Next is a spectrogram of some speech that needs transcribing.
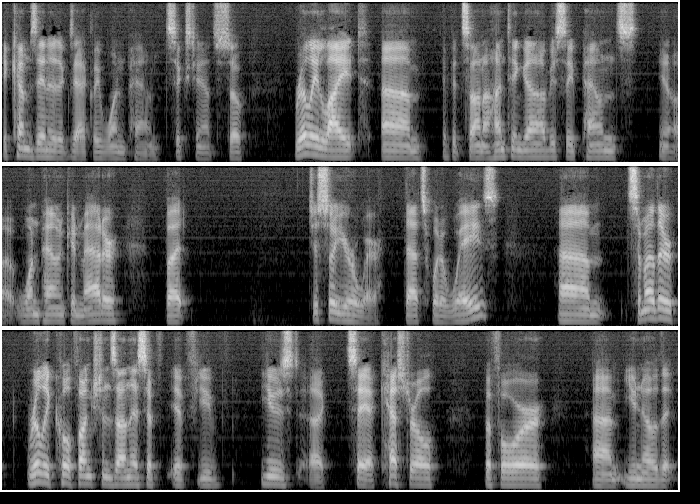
It comes in at exactly one pound, 16 ounces. So really light. Um, if it's on a hunting gun, obviously pounds, you know, one pound can matter, but just so you're aware, that's what it weighs. Um, some other really cool functions on this, if, if you've used, uh, say, a Kestrel before, um, you know that,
